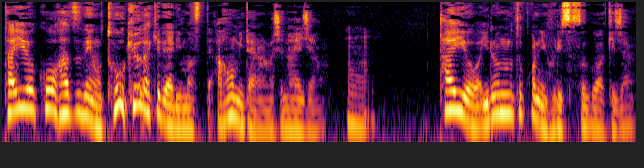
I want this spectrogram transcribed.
太陽光発電を東京だけでやりますってアホみたいな話ないじゃん。うん。太陽はいろんなところに降り注ぐわけじゃん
